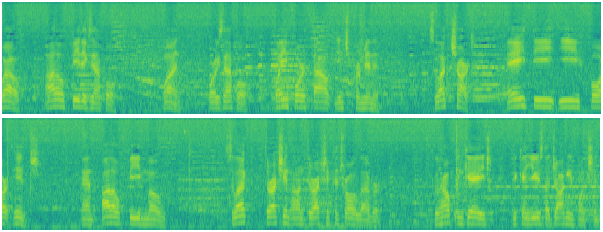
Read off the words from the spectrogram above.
Twelve. Auto feed example. One. For example, 24 thou inch per minute. Select chart. ADE 4 inch and auto feed mode. Select direction on direction control lever. To help engage, you can use the jogging function.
